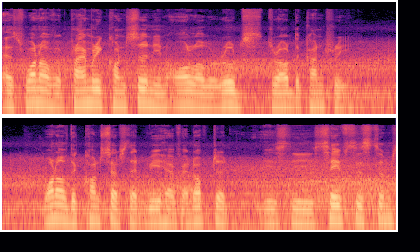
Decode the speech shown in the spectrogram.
as one of a primary concern in all our roads throughout the country. One of the concepts that we have adopted is the safe systems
